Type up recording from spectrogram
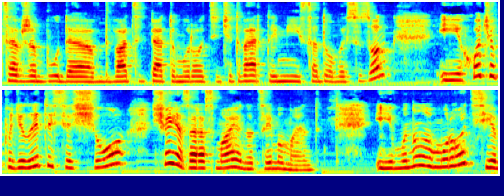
це вже буде в 25-му році четвертий мій садовий сезон. І хочу поділитися, що, що я зараз маю на цей момент. І в минулому році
